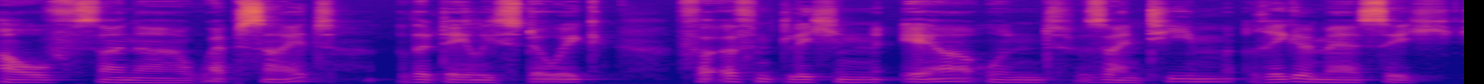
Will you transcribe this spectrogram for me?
Auf seiner Website The Daily Stoic veröffentlichen er und sein Team regelmäßig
